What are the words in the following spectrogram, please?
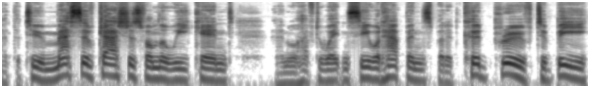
at the two massive clashes from the weekend. And we'll have to wait and see what happens, but it could prove to be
